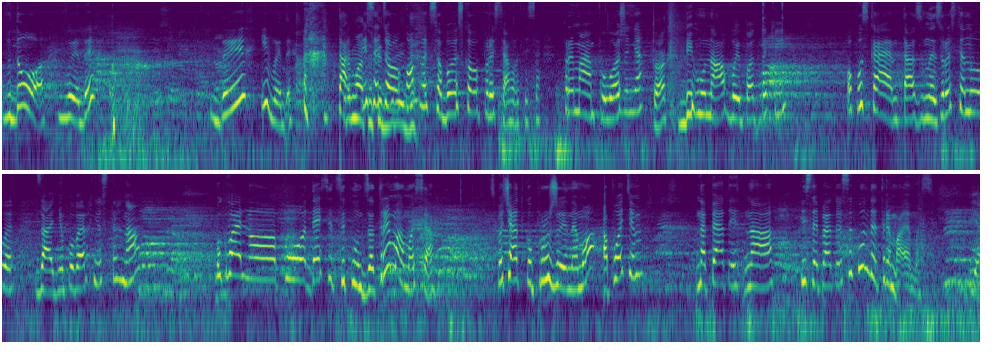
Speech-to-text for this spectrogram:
Вдох, видих. Вдих і видих. Так, Тримати після цього підборіддя. комплексу обов'язково перестягуватися. Приймаємо положення. Так. Бігуна, випад такий. Опускаємо таз вниз, розтягнули задню поверхню стегна. Буквально по 10 секунд затримуємося. Спочатку пружинимо, а потім на п'ятий, на, після п'ятої секунди тримаємось. Є.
